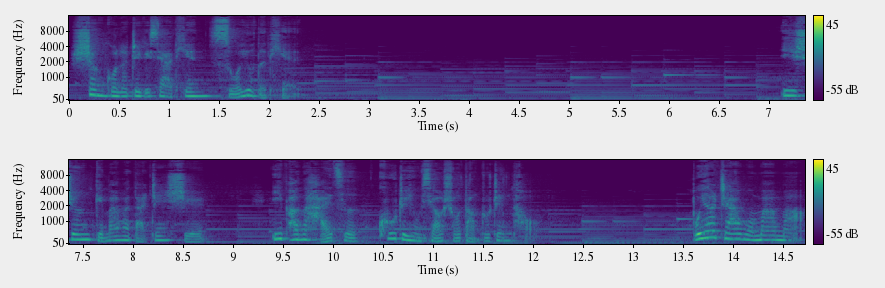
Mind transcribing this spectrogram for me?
胜过了这个夏天所有的甜。医生给妈妈打针时，一旁的孩子哭着用小手挡住针头。不要扎我妈妈，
